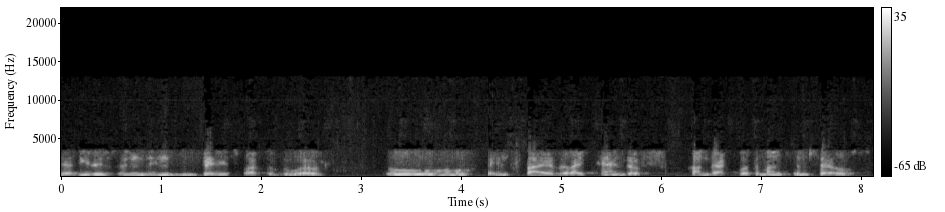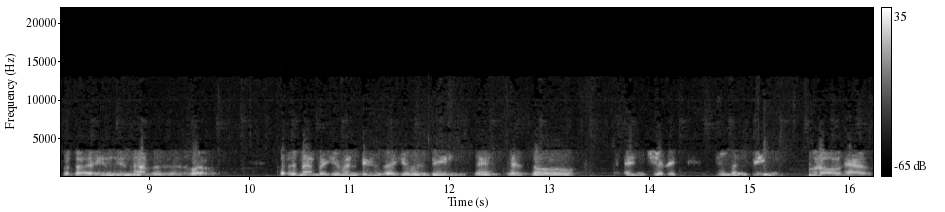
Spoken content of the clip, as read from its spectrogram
uh, leaders in, in various parts of the world who inspire the right kind of conduct, both amongst themselves, but uh, in, in others as well. But remember, human beings are human beings. Eh? There's no angelic human being. We will all have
